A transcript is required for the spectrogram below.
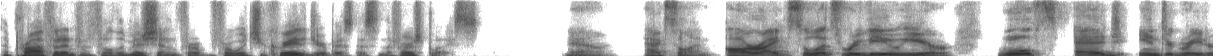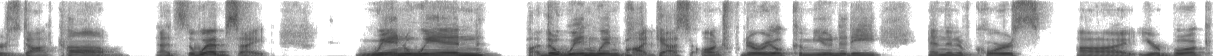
the profit and fulfill the mission for for which you created your business in the first place. Yeah. Excellent. All right. So let's review here. Wolfsedgeintegrators.com that's the website. Win-win the win-win podcast entrepreneurial community and then of course uh, your book,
